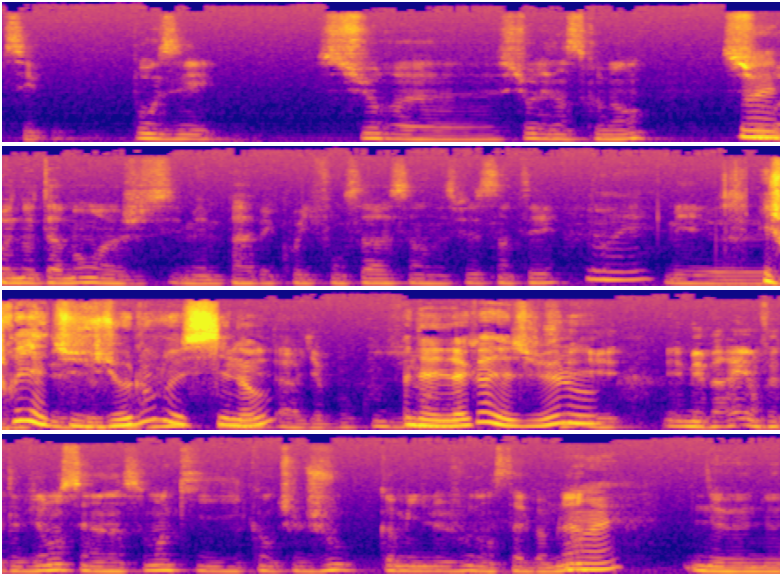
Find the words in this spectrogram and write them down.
c'est posé sur, sur les instruments. Sur Ouais. notamment, je sais même pas avec quoi ils font ça, c'est un espèce de synthé. Ouais. Mais, Et je crois qu'il y a du violon aussi, non ah, Il y a beaucoup de violon. d'accord, il y a du violon. Et- et- mais pareil, en fait, le violon, c'est un instrument qui, quand tu le joues comme il le joue dans cet album-là, Ouais, ne, ne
